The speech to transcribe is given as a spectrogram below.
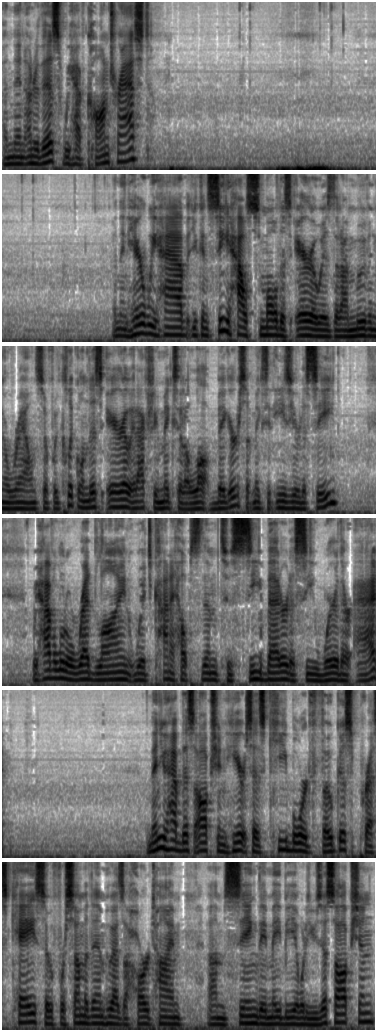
And then under this, we have contrast. And then here we have, you can see how small this arrow is that I'm moving around. So if we click on this arrow, it actually makes it a lot bigger, so it makes it easier to see. We have a little red line, which kind of helps them to see better, to see where they're at. And then you have this option here. It says keyboard focus, press K. So for some of them who has a hard time um, seeing, they may be able to use this option.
